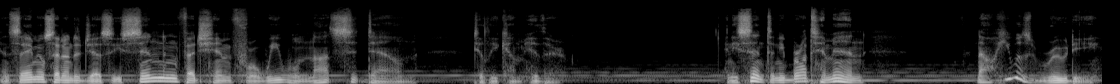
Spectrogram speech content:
And Samuel said unto Jesse, Send and fetch him, for we will not sit down till he come hither. And he sent, and he brought him in. Now he was ruddy,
